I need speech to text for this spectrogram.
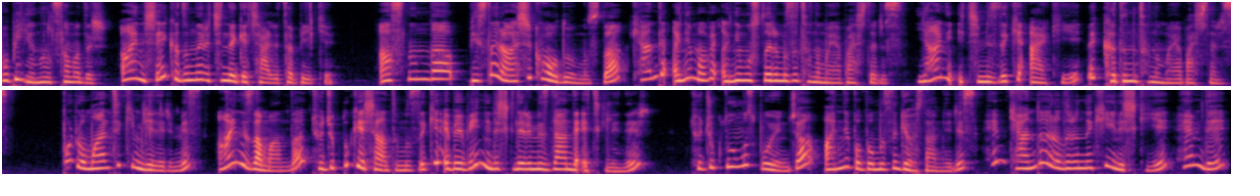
bu bir yanılsamadır. Aynı şey kadınlar için de geçerli tabii ki. Aslında bizler aşık olduğumuzda kendi anima ve animuslarımızı tanımaya başlarız. Yani içimizdeki erkeği ve kadını tanımaya başlarız. Bu romantik imgelerimiz aynı zamanda çocukluk yaşantımızdaki ebeveyn ilişkilerimizden de etkilenir. Çocukluğumuz boyunca anne babamızı gözlemleriz. Hem kendi aralarındaki ilişkiyi hem de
